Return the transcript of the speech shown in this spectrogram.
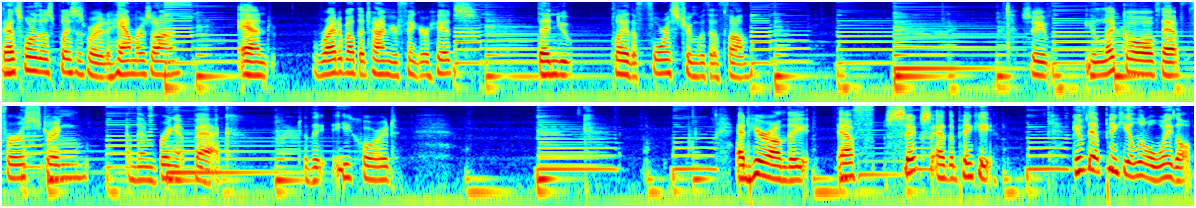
That's one of those places where it hammers on, and right about the time your finger hits, then you play the fourth string with a thumb. So you you let go of that first string and then bring it back to the E chord. And here on the F6, add the pinky. Give that pinky a little wiggle.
